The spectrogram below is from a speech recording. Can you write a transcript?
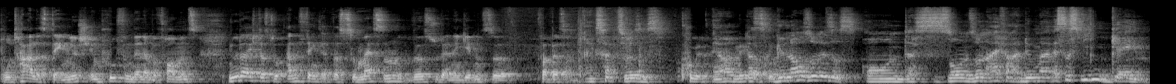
brutales Denglisch, Improve in deiner Performance. Nur dadurch, dass du anfängst, etwas zu messen, wirst du deine Ergebnisse verbessern. Exakt, so ist es. Cool. Ja, das, cool. genau so ist es. Und das ist so, so ein einfacher, es ist wie ein Game.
